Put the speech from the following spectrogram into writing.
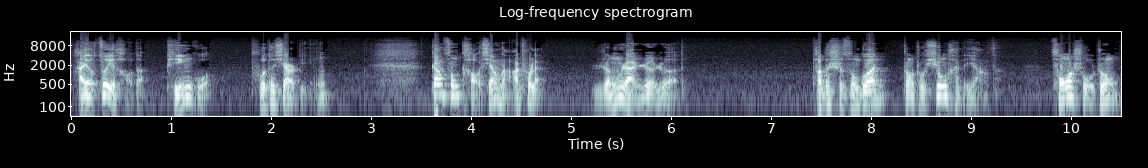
还有最好的苹果葡萄馅饼，刚从烤箱拿出来，仍然热热的。他的侍从官装出凶狠的样子，从我手中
